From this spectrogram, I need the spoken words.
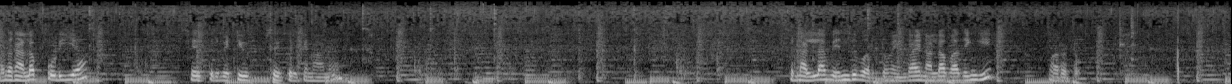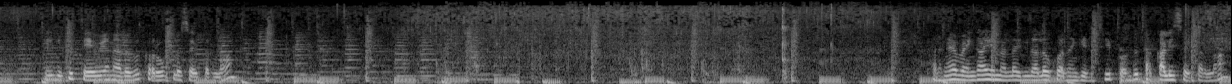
அதை நல்லா பொடியாக சேர்த்து வெட்டி சேர்த்துருக்கேன் நான். இப்போ நல்லா வெந்து வரட்டும். வெங்காயம் நல்லா வதங்கி வரட்டும். இதுக்கு தேவையான அளவு கருவேப்பிலை சேர்த்துடலாம். பாருங்க வெங்காயம் நல்லா இந்த அளவுக்கு வதங்கிடுச்சு. இப்போ வந்து தக்காளி சேர்த்துடலாம்.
